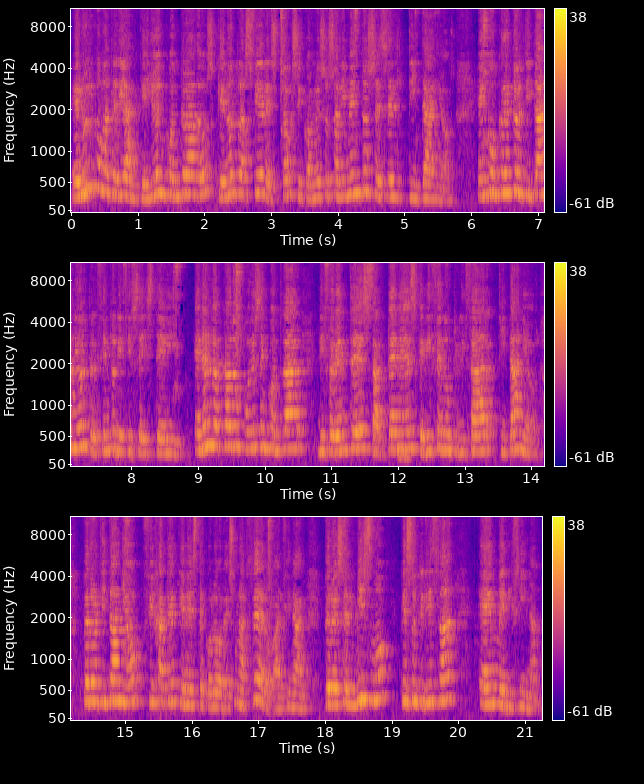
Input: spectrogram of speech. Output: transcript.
El único material que yo he encontrado que no transfiere tóxico a nuestros alimentos es el titanio. En concreto el titanio, el 316 Ti. En el mercado puedes encontrar diferentes sartenes que dicen utilizar titanio, pero el titanio, fíjate, tiene este color, es un acero al final, pero es el mismo que se utiliza en medicina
